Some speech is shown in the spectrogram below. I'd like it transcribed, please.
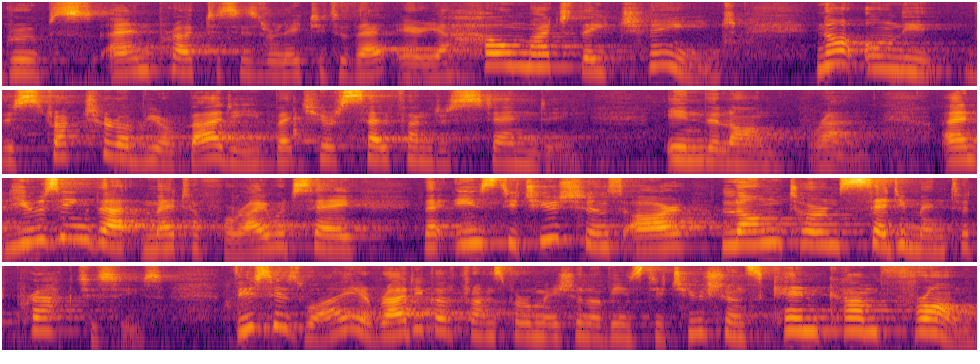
groups and practices related to that area, how much they change not only the structure of your body, but your self-understanding in the long run. And using that metaphor, I would say that institutions are long-term sedimented practices. This is why a radical transformation of institutions can come from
